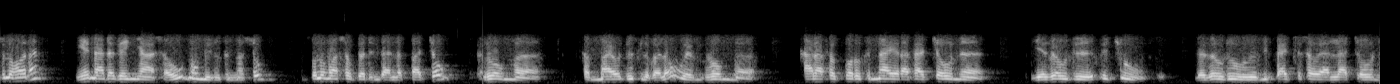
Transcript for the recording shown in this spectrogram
ስለሆነ ይህን አደገኛ ሰው ነው የሚሉት እነሱ ብሎ ማስወገድ እንዳለባቸው ድሮም ከማይወዱት ልበለው ወይም ድሮም ካላፈቀሩትና የራሳቸውን የዘውድ እጩ ለዘውዱ የሚታጭ ሰው ያላቸውን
